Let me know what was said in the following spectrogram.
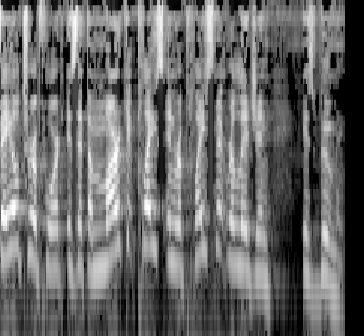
failed to report is that the marketplace in replacement religion is booming.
